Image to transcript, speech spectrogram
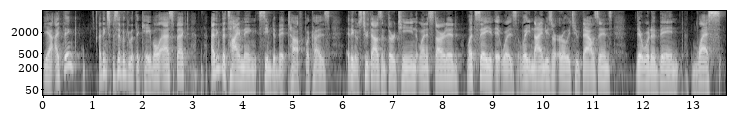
Yeah, I think I think specifically with the cable aspect, I think the timing seemed a bit tough because I think it was 2013 when it started. Let's say it was late 90s or early 2000s. There would have been less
